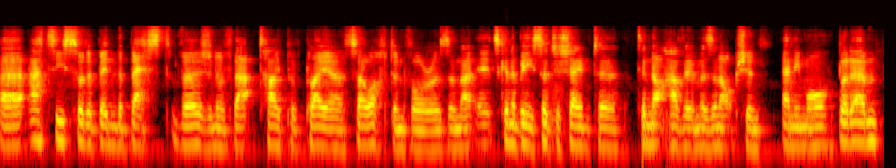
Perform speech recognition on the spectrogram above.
Uh, Atdhe's sort of been the best version of that type of player so often for us, and that it's going to be such a shame to to not have him as an option anymore. But um,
